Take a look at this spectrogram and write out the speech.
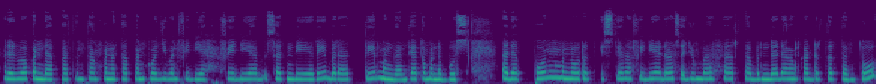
Ada dua pendapat tentang penetapan kewajiban fidyah. Fidyah sendiri berarti mengganti atau menebus. Adapun menurut istilah fidyah adalah sejumlah harta benda dalam kadar tertentu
